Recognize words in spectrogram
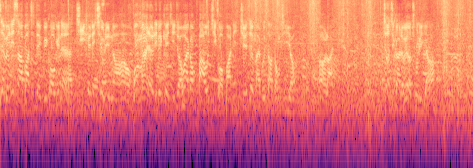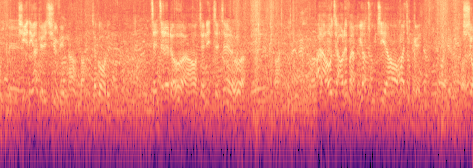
这卖你三百一袋几块钱的啦，钱摕你手里啦吼。我买了你要摕钱就我讲百分之五百，你绝对买不到东西哦。好来，做一个就要处理啊，钱一定要摕你手里啦，来，这个你。真真的就好啊，吼，真你真真的就好啊。啊，若好食后礼拜不要出价吼，卖出价。俗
